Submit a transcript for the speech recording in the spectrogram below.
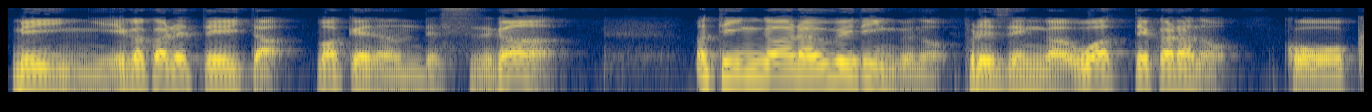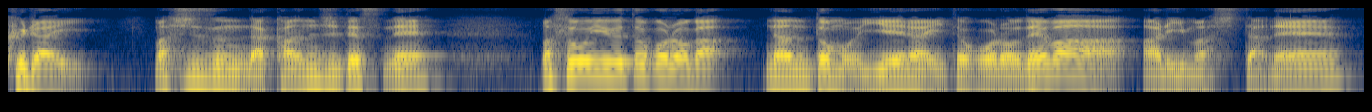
メインに描かれていたわけなんですが、まあ、ティンガーラウェディングのプレゼンが終わってからの、こう、暗い、まあ、沈んだ感じですね。まあ、そういうところが何とも言えないところではありましたね。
